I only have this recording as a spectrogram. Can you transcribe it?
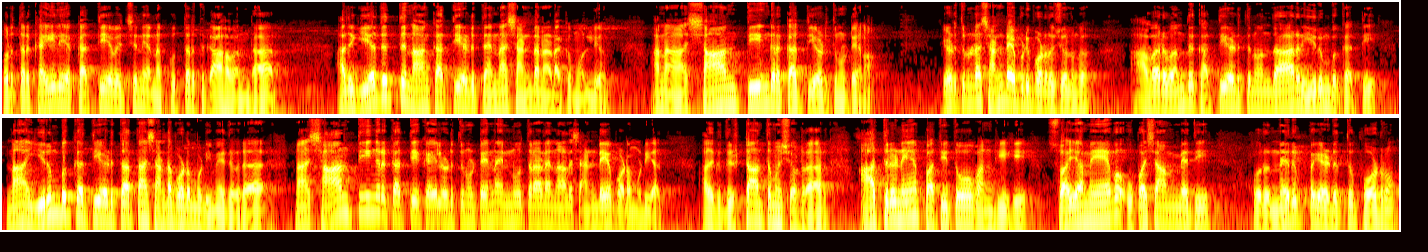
ஒருத்தர் கையிலேயே கத்தியை வச்சுன்னு என்னை குத்துறதுக்காக வந்தார். அதுக்கு எதிர்த்து நான் கத்தி எடுத்தேன்னா சண்டை நடக்கும் இல்லையோ? ஆனால் சாந்திங்கிற கத்தி எடுத்துனுட்டேனா எடுத்துனுட்டா சண்டை எப்படி போடுறது சொல்லுங்க? அவர் வந்து கத்தி எடுத்துன்னு வந்தார் இரும்பு கத்தி. நான் இரும்பு கத்தி எடுத்தா தான் சண்டை போட முடியுமே தவிர நான் சாந்திங்கிற கத்தியை கையில் எடுத்துனுட்டேன்னா இன்னொருத்தரால என்னால் சண்டையே போட முடியாது. அதுக்கு திருஷ்டாந்தமும் சொல்றார் ஆத்திருனே பதித்தோ வன்கிகி ஸ்வயமேவ உபசாமியதி. ஒரு நெருப்பை எடுத்து போடுறோம்.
